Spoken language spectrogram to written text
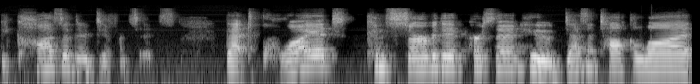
because of their differences. That quiet, conservative person who doesn't talk a lot,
